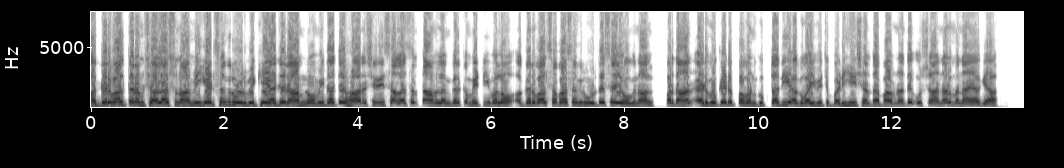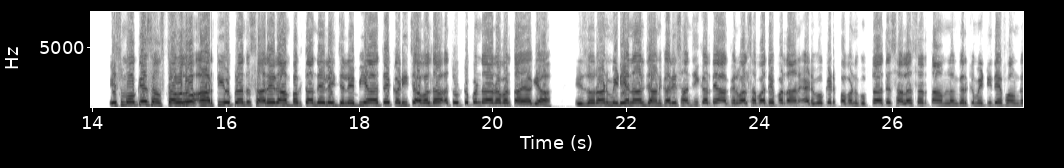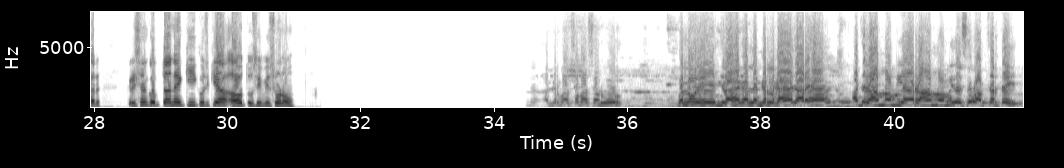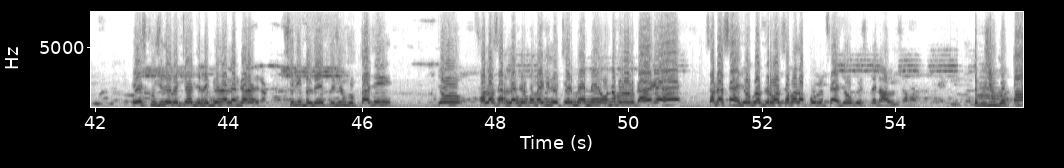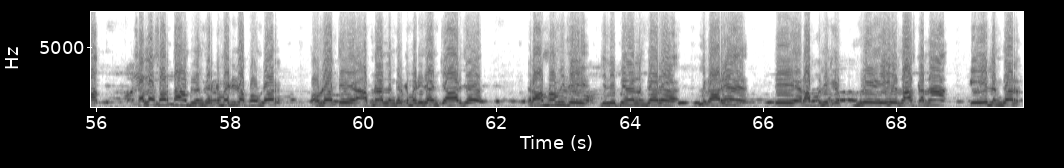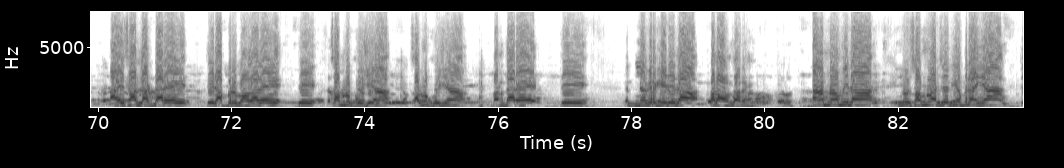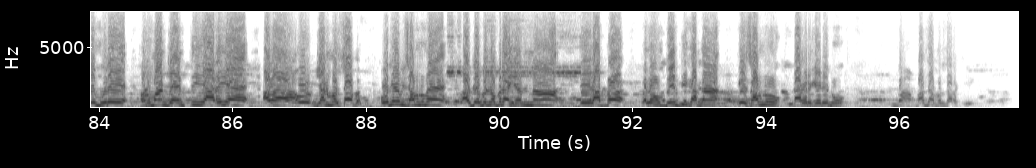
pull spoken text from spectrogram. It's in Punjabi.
ਅਗਰਵਾਲ ਧਰਮਸ਼ਾਲਾ ਸੁਨਾਮੀ ਗੇਟ ਸੰਗਰੂਰ ਵਿਖੇ ਅੱਜ ਰਾਮਨੌਮੀ ਦਾ ਤਿਉਹਾਰ ਸ੍ਰੀ ਸਾਲਾਸਰ ਧਾਮ ਲੰਗਰ ਕਮੇਟੀ ਵੱਲੋਂ ਅਗਰਵਾਲ ਸਭਾ ਸੰਗਰੂਰ ਦੇ ਸਹਿਯੋਗ ਨਾਲ ਪ੍ਰਧਾਨ ਐਡਵੋਕੇਟ ਪਵਨ ਗੁਪਤਾ ਦੀ ਅਗਵਾਈ ਵਿੱਚ ਬੜੀ ਹੀ ਸ਼ਰਧਾ ਭਾਵਨਾ ਤੇ ਉਤਸ਼ਾਹ ਨਾਲ ਮਨਾਇਆ ਗਿਆ। ਇਸ ਮੌਕੇ ਸੰਸਥਾ ਵੱਲੋਂ ਆਰਤੀ ਉਪਰੰਤ ਸਾਰੇ ਰਾਮ ਭਗਤਾਂ ਦੇ ਲਈ ਜਲੇਬੀਆਂ ਅਤੇ ਕੜੀ ਚਾਵਲ ਦਾ ਅਟੁੱਟ ਭੰਡਾਰਾ ਵਰਤਾਇਆ ਗਿਆ। ਇਸ ਦੌਰਾਨ ਮੀਡੀਆ ਨਾਲ ਜਾਣਕਾਰੀ ਸਾਂਝੀ ਕਰਦਿਆਂ ਅਗਰਵਾਲ ਸਭਾ ਦੇ ਪ੍ਰਧਾਨ ਐਡਵੋਕੇਟ ਪਵਨ ਗੁਪਤਾ ਅਤੇ ਸਾਲਾਸਰ ਧਾਮ ਲੰਗਰ ਕਮੇਟੀ ਦੇ ਫਾਊਂਡਰ ਕ੍ਰਿਸ਼ਨ ਗੁਪਤਾ ਨੇ ਕੀ ਕੁਝ ਕਿਹਾ? ਆਓ ਤੁਸੀਂ ਵੀ ਸੁਣੋ। ਅਗਰਵਾਲ ਸਭਾ ਸੰਗਰੂਰ ਵੱਲੋਂ ਇਹ ਜਿਹੜਾ ਹੈਗਾ ਲੰਗਰ ਲਗਾਇਆ ਜਾ ਰਿਹਾ ਹੈ। ਅੱਜ ਰਾਮਨੌਮੀ ਆ ਰਾਮਨੌਮੀ ਦੇ ਸ਼ੁਭ ਅਵਸਰ ਤੇ ਇਸ ਖੁਸ਼ੀ ਦੇ ਵਿੱਚ ਜਲੇਬੀਆਂ ਦਾ ਲੰਗਰ ਸ਼੍ਰੀ ਬਲਦੇਵ ਕ੍ਰਿਸ਼ਨ ਗੁਪਤਾ ਜੀ, ਜੋ ਸਾਲਾਸਰ ਲੰਗਰ ਕਮੇਟੀ ਦੇ ਚੇਅਰਮੈਨ ਨੇ, ਉਹਨਾਂ ਵੱਲੋਂ ਲਗਾਇਆ ਗਿਆ ਹੈ। ਸਾਡਾ ਸਹਿਯੋਗ ਅਗਰਵਾਲ ਸਭਾ ਦਾ ਪੂਰਨ ਸਹਿਯੋਗ ਇਸ ਦੇ ਨਾਲ ਸ਼ਾਮਲ। ਕ੍ਰਿਸ਼ਨ ਗੁਪਤਾ ਸਾਲਾਸਰ ਧਾਮ ਲੰਗਰ ਕਮੇਟੀ ਦਾ ਫਾਊਂਡਰ ਫਾਊਂਡਰ ਤੇ ਆਪਣਾ ਲੰਗਰ ਕਮੇਟੀ ਦਾ ਇੰਚਾਰਜ ਰਾਮਨੌਮੀ ਤੇ ਜਲੇਬੀਆਂ ਦਾ ਲੰਗਰ ਲਗਾ ਰਿਹਾ ਹਾਂ ਤੇ ਰੱਬ ਦੀ ਪੂਰੇ ਇਹੀ ਅਰਦਾਸ ਕਰਦਾ ਕਿ ਇਹ ਲੰਗਰ ਆਏ ਸਾਲ ਲੱਗਦਾ ਰਹੇ ਤੇ ਰੱਬ ਰਵਾਉਂਦਾ ਰਹੇ ਤੇ ਸਭ ਨੂੰ ਖੁਸ਼ੀਆਂ, ਸਭ ਨੂੰ ਖੁਸ਼ੀਆਂ ਬਣਦਾ ਰਹੇ ਤੇ ਨਗਰ ਖੇੜੇ ਦਾ ਭਲਾ ਹੁੰਦਾ ਰਹੇ। ਰਾਮਨੌਮੀ ਦਾ ਨੂੰ ਸਭ ਨੂੰ ਅੱਜ ਦੀਆਂ ਵਧਾਈਆਂ ਤੇ ਮੂਰੇ ਹਨੂਮਾਨ ਜਯੰਤੀ ਆ ਰਹੀ ਹੈ। ਉਹ ਜਨਮ ਉਤਸਵ, ਉਹਦੀਆਂ ਵੀ ਸਭ ਨੂੰ ਮੈਂ ਆਪਦੇ ਵੱਲੋਂ ਵਧਾਈਆਂ ਦਿੰਦਾ ਹਾਂ ਤੇ ਰੱਬ ਵੱਲੋਂ ਬੇਨਤੀ ਕਰਦਾ ਕਿ ਸਭ ਨੂੰ ਨਗਰ ਖੇੜੇ ਨੂੰ ਵਾਧਾ ਫੁੱਲਦਾ ਰੱਖੇ।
